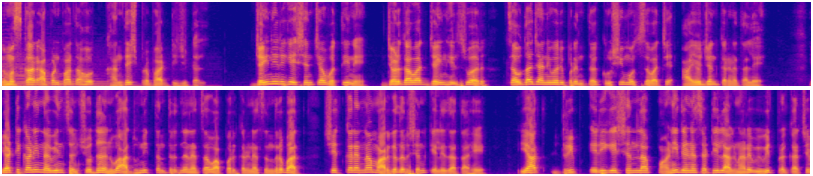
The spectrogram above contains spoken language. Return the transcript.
नमस्कार आपण पाहत आहोत खानदेश प्रभात डिजिटल. जैन इरिगेशनच्या वतीने जळगावात जैन हिल्सवर चौदा जानेवारीपर्यंत कृषी महोत्सवाचे आयोजन करण्यात आले. या ठिकाणी नवीन संशोधन व आधुनिक तंत्रज्ञानाचा वापर करण्यासंदर्भात शेतकऱ्यांना मार्गदर्शन केले जात आहे. यात ड्रीप इरिगेशनला पाणी देण्यासाठी लागणारे विविध प्रकारचे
